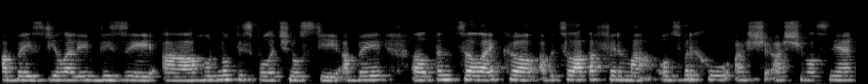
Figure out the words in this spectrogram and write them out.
aby sdíleli vizi a hodnoty společnosti, aby ten celek, aby celá ta firma od zvrchu až, až vlastně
